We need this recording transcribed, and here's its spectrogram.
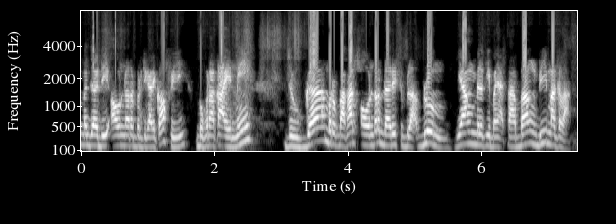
menjadi owner Berdikari Coffee, Bung Raka ini juga merupakan owner dari Sebelah Bloom yang memiliki banyak cabang di Magelang.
